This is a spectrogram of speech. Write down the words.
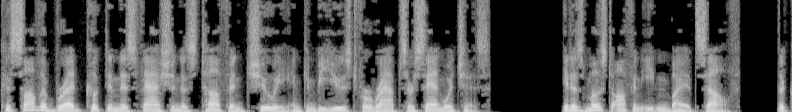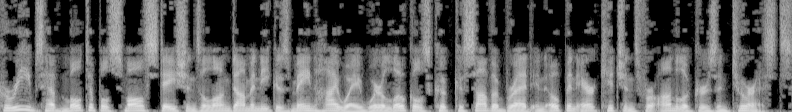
Cassava bread cooked in this fashion is tough and chewy and can be used for wraps or sandwiches. It is most often eaten by itself. The Caribs have multiple small stations along Dominica's main highway where locals cook cassava bread in open-air kitchens for onlookers and tourists.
